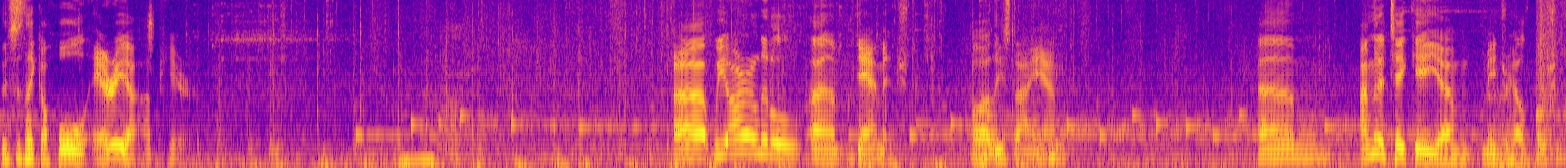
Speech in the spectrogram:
This is like a whole area up here. Uh, we are a little um, damaged. Well, at least I am. Um, I'm gonna take a um, major health potion.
